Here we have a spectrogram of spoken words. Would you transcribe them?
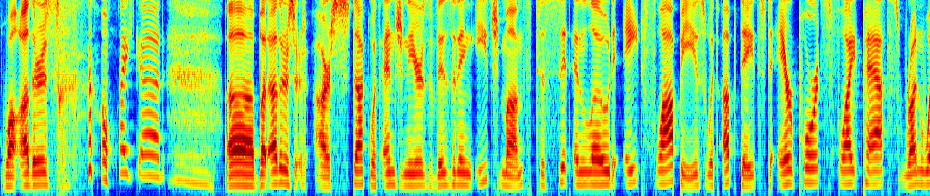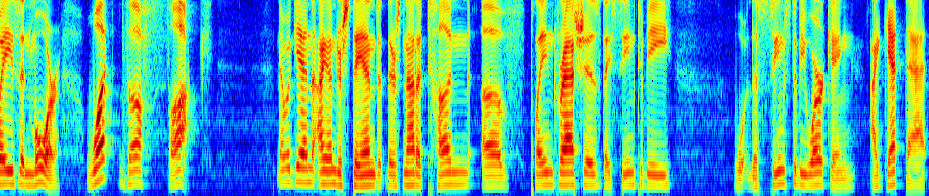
While others, oh my God, uh, but others are, are stuck with engineers visiting each month to sit and load eight floppies with updates to airports, flight paths, runways, and more. What the fuck? Now, again, I understand there's not a ton of plane crashes. They seem to be, this seems to be working. I get that.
